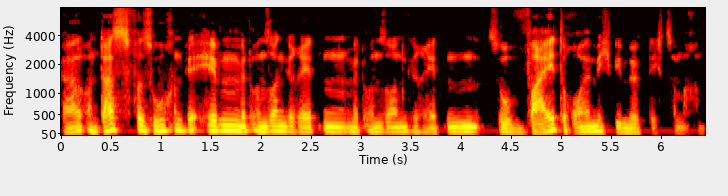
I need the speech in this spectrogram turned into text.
Ja, und das versuchen wir eben mit unseren Geräten, mit unseren Geräten so weiträumig wie möglich zu machen.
